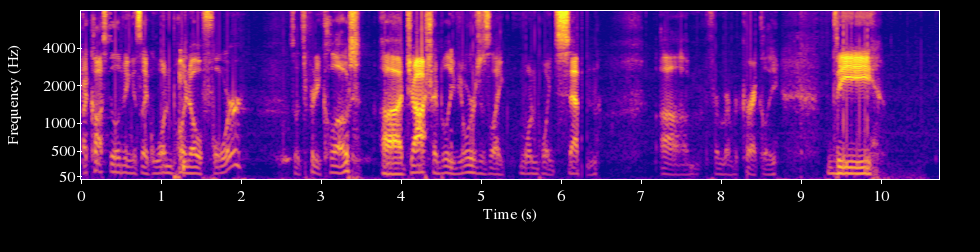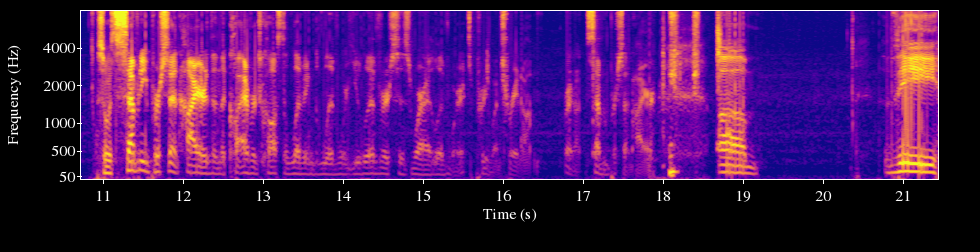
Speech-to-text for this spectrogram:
my cost of living is like 1.04, so it's pretty close. Uh, Josh, I believe yours is like 1.7, um, if I remember correctly. The so it's 70% higher than the average cost of living to live where you live versus where I live, where it's pretty much right on, right on 7% higher. Um, the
